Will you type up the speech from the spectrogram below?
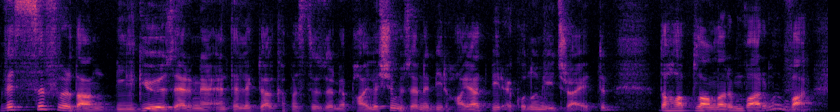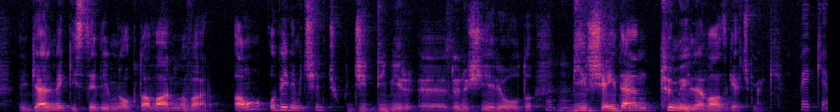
Ve sıfırdan bilgi üzerine, entelektüel kapasite üzerine, paylaşım üzerine bir hayat, bir ekonomi icra ettim. Daha planlarım var mı? Var. Gelmek istediğim nokta var mı? Var. Ama o benim için çok ciddi bir e, dönüş yeri oldu. Bir şeyden tümüyle vazgeçmek. Peki.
